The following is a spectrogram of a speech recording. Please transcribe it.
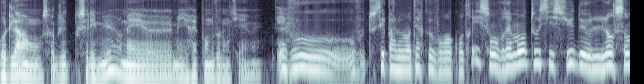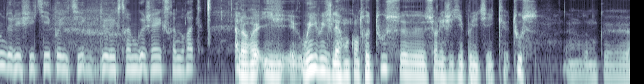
Au-delà, on serait obligé de pousser les murs, mais, euh, mais ils répondent volontiers. Et vous, tous ces parlementaires que vous rencontrez, ils sont vraiment tous issus de l'ensemble de l'échiquier politique, de l'extrême gauche à l'extrême droite? Alors oui, oui, je les rencontre tous euh, sur l'échiquier politique, tous. Donc, euh,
